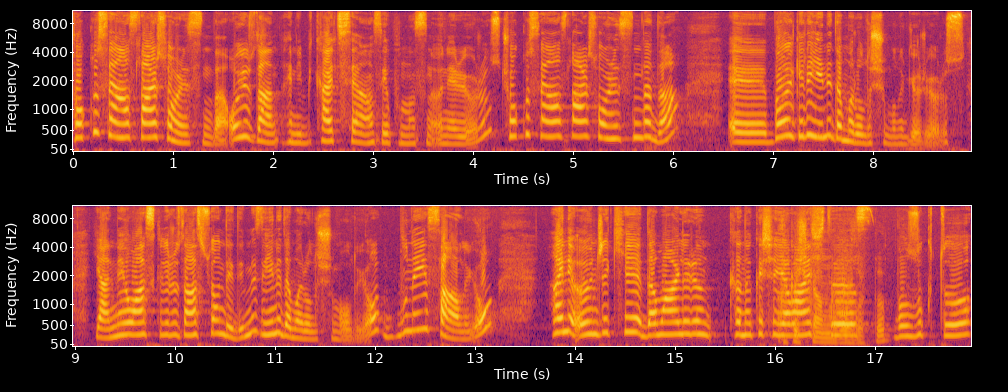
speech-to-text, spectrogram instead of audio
çoklu seanslar sonrasında o yüzden hani birkaç seans yapılmasını öneriyoruz. Çoklu seanslar sonrasında da e, bölgede yeni damar oluşumunu görüyoruz. Yani neovaskülerizasyon dediğimiz yeni damar oluşumu oluyor. Bu neyi sağlıyor? Hani önceki damarların kan akışı yavaştı, bozuktu. bozuktu.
